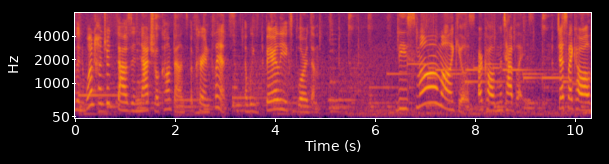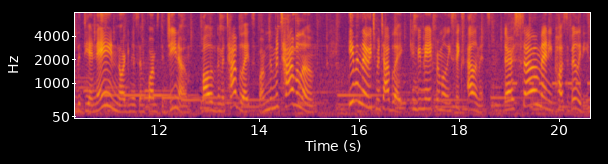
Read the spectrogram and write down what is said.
More than 100,000 natural compounds occur in plants, and we've barely explored them. These small molecules are called metabolites. Just like how all of the DNA in an organism forms the genome, all of the metabolites form the metabolome. Even though each metabolite can be made from only six elements, there are so many possibilities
